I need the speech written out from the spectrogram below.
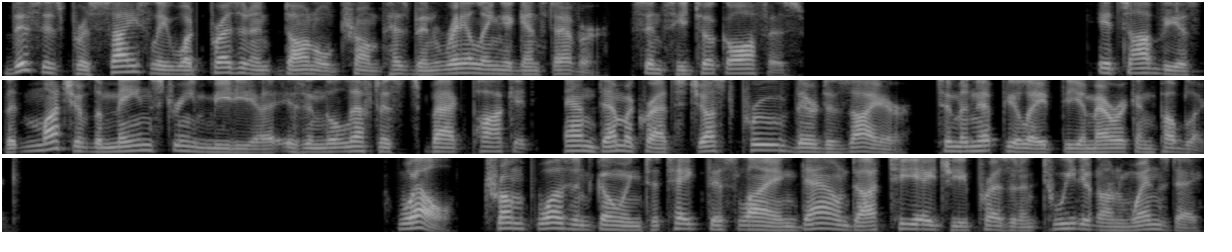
this is precisely what President Donald Trump has been railing against ever since he took office. It's obvious that much of the mainstream media is in the leftists' back pocket, and Democrats just proved their desire to manipulate the American public. Well, Trump wasn't going to take this lying down. The president tweeted on Wednesday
